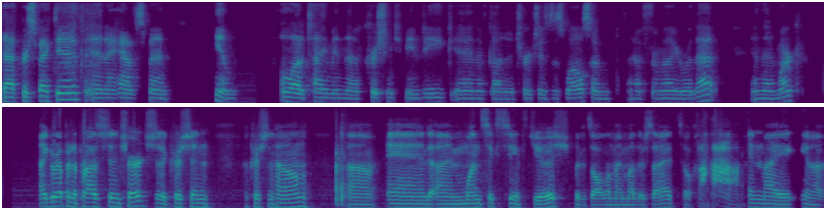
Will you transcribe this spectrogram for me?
that perspective, and I have spent, you know, a lot of time in the Christian community, and I've gone to churches as well, so I'm uh, familiar with that. And then Mark, I grew up in a Protestant church, a Christian, a Christian home. Uh, and I'm one sixteenth Jewish, but it's all on my mother's side. So, haha! In my you know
